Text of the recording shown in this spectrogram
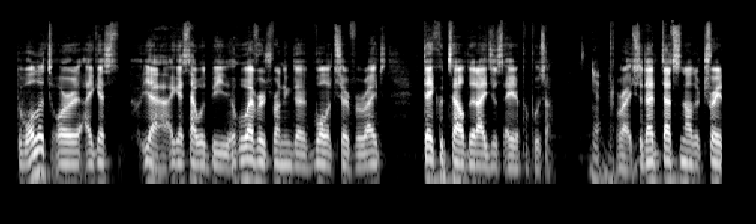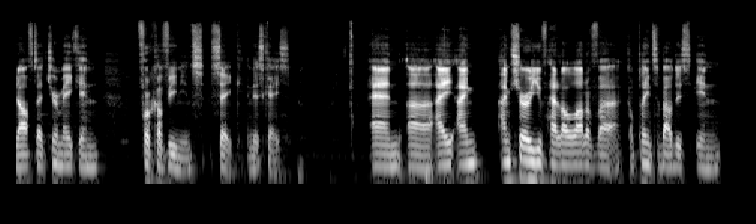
the wallet, or I guess, yeah, I guess that would be whoever's running the wallet server, right? They could tell that I just ate a pupusa. Yeah. Right. So that that's another trade-off that you're making for convenience sake in this case. And uh, I I'm I'm sure you've had a lot of uh, complaints about this in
